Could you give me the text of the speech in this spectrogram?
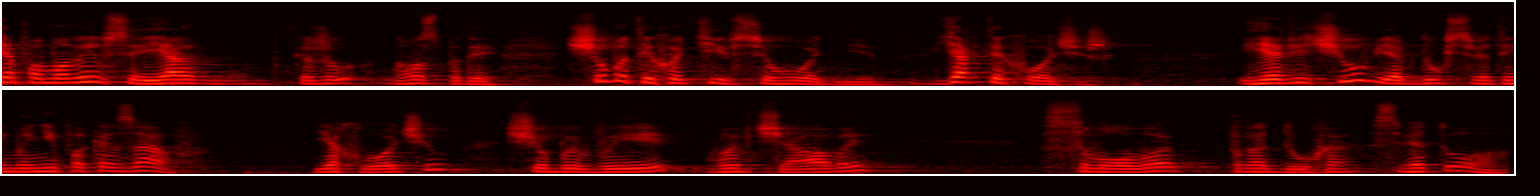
Я помолився, і я кажу, Господи, що би ти хотів сьогодні? Як ти хочеш? І я відчув, як Дух Святий мені показав. Я хочу, щоб ви вивчали Слово про Духа Святого.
